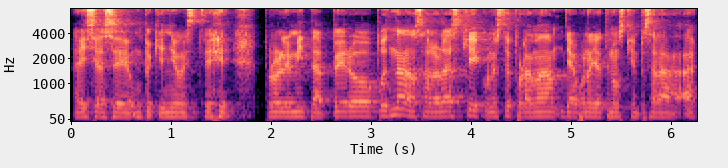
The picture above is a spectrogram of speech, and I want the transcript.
ahí se hace un pequeño este problemita. Pero pues nada, o sea, la verdad es que con este programa ya bueno, ya tenemos que empezar a,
